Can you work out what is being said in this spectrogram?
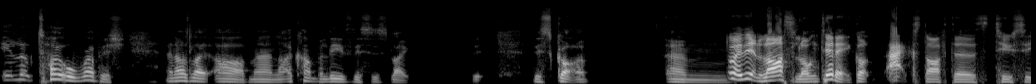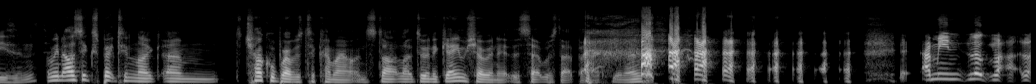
it looked total rubbish. And I was like, oh man, like I can't believe this is like th- this got a um Oh, it didn't last long, did it? It got axed after two seasons. I mean, I was expecting like um the Chuckle Brothers to come out and start like doing a game show in it. The set was that bad, you know. I mean, look, li- li-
